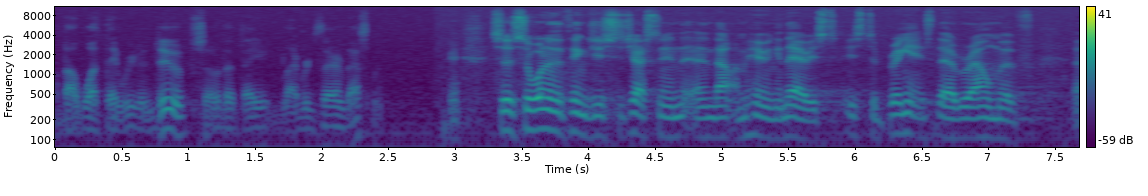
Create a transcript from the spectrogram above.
about what they were going to do so that they leverage their investment. Okay. So, so one of the things you're suggesting, and that I'm hearing in there, is, is to bring it into their realm of uh,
